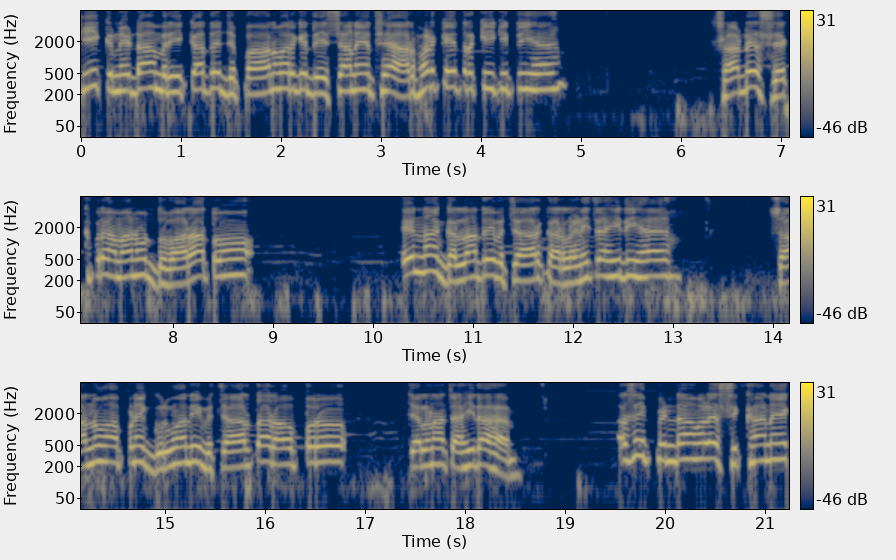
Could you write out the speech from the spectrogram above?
ਕੀ ਕੈਨੇਡਾ, ਅਮਰੀਕਾ ਤੇ ਜਾਪਾਨ ਵਰਗੇ ਦੇਸ਼ਾਂ ਨੇ ਹਥਿਆਰ ਫੜ ਕੇ ਤਰੱਕੀ ਕੀਤੀ ਹੈ? ਸਾਡੇ ਸਿੱਖ ਭਰਾਵਾਂ ਨੂੰ ਦੁਬਾਰਾ ਤੋਂ ਇਹਨਾਂ ਗੱਲਾਂ ਤੇ ਵਿਚਾਰ ਕਰ ਲੈਣੀ ਚਾਹੀਦੀ ਹੈ। ਸਾਨੂੰ ਆਪਣੇ ਗੁਰੂਆਂ ਦੀ ਵਿਚਾਰਧਾਰਾ ਉੱਪਰ ਚੱਲਣਾ ਚਾਹੀਦਾ ਹੈ। ਅਸੀਂ ਪਿੰਡਾਂ ਵਾਲੇ ਸਿੱਖਾਂ ਨੇ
